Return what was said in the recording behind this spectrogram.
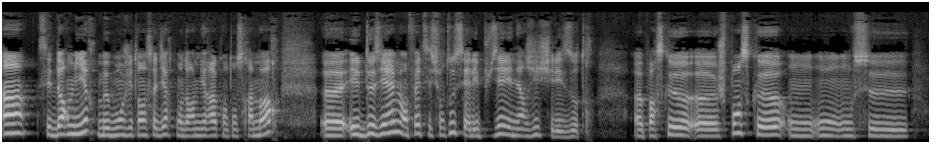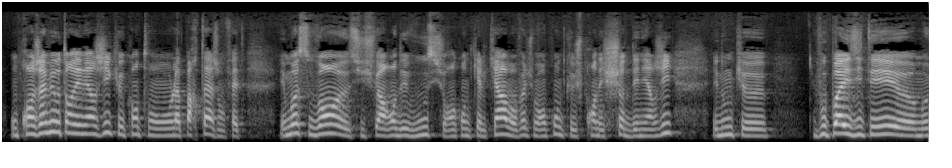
Un, c'est dormir, mais bon, j'ai tendance à dire qu'on dormira quand on sera mort. Euh, et le deuxième, en fait, c'est surtout c'est aller puiser l'énergie chez les autres. Euh, parce que euh, je pense que on, on, on, se on prend jamais autant d'énergie que quand on la partage en fait. Et moi souvent, euh, si je fais un rendez-vous, si je rencontre quelqu'un, en fait, je me rends compte que je prends des shots d'énergie. Et donc il faut pas hésiter. moi,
